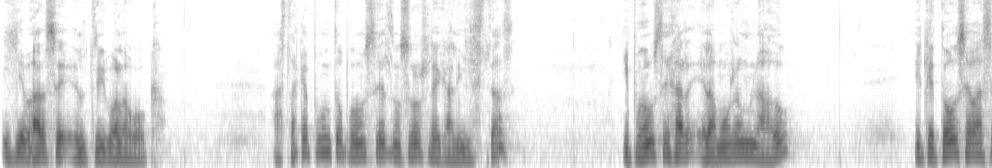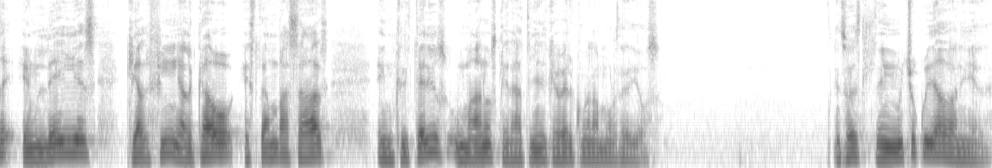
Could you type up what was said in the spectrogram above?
y llevarse el trigo a la boca. ¿Hasta qué punto podemos ser nosotros legalistas y podemos dejar el amor a un lado y que todo se base en leyes que al fin y al cabo están basadas en criterios humanos que nada tienen que ver con el amor de Dios. Entonces, ten mucho cuidado, Daniel,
